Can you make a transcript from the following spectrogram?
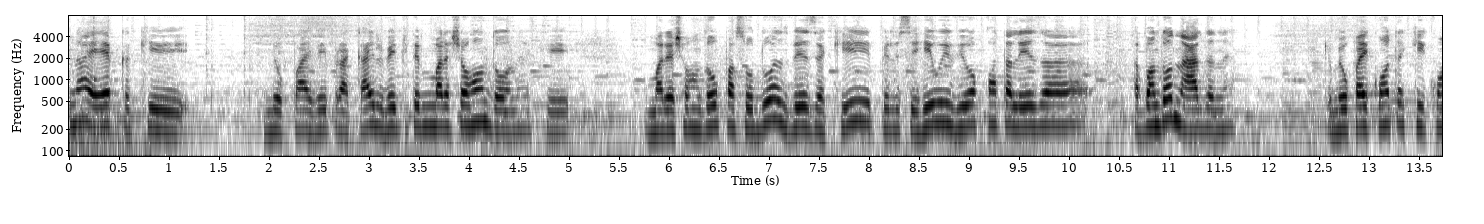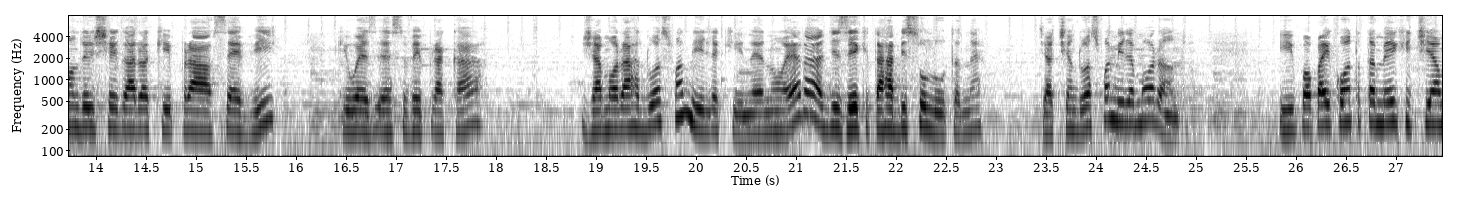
Na época que meu pai veio para cá, ele veio do tempo do Marechal Rondon, né? Que o Marechal Rondon passou duas vezes aqui pelo esse rio e viu a fortaleza abandonada, né? Que meu pai conta que quando eles chegaram aqui para servir, que o exército veio para cá, já moravam duas famílias aqui, né? Não era dizer que estava absoluta, né? Já tinha duas famílias morando. E papai conta também que tinha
